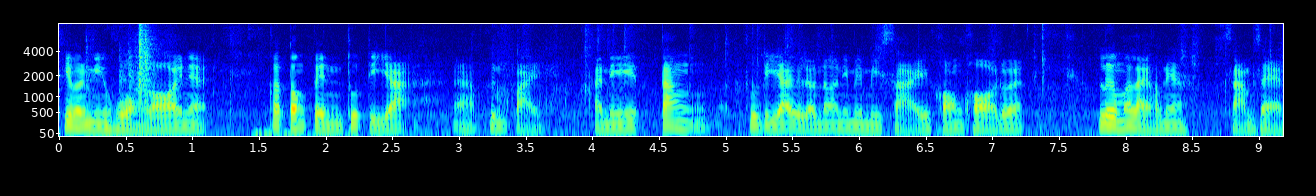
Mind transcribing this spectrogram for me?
ที่มันมีห่วงร้อยเนี่ยก็ต้องเป็นทุติยะนะครับขึ้นไป อันนี้ตั้งทุติยะอยู่แล้วเนาะนี่มันมีสายคล้องคอด้วย เริ่มเมื่อไหร่ครับเนี่ยสามแสน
